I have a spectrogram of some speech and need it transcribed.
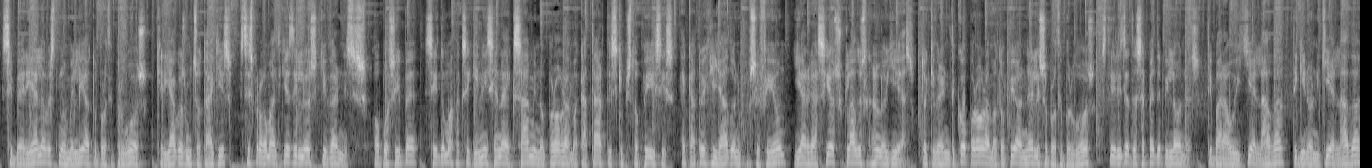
συμπεριέλαβε στην ομιλία του Πρωθυπουργός Κυριάκος Μητσοτάκης στις προγραμματικές δηλώσεις κυβέρνησης. Όπως είπε, σύντομα θα ξεκινήσει ένα εξάμεινο πρόγραμμα κατάρτισης και πιστοποίησης 100.000 υποψηφίων για εργασία στους κλάδους τεχνολογίας. Το κυβερνητικό πρόγραμμα το οποίο ανέλησε ο Πρωθυπουργός στηρίζεται σε πέντε πυλώνες: την παραγωγική Ελλάδα, την κοινωνική Ελλάδα,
